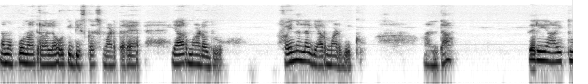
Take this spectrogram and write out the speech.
ನಮ್ಮ ಅಪ್ಪನ ಹತ್ರ ಎಲ್ಲ ಹೋಗಿ ಡಿಸ್ಕಸ್ ಮಾಡ್ತಾರೆ. ಯಾರು ಮಾಡೋದು? ಫೈನಲ್ ಆಗಿ ಯಾರು ಮಾಡಬೇಕು? ಅಂತ. ಸರಿ, ಆಯಿತು.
